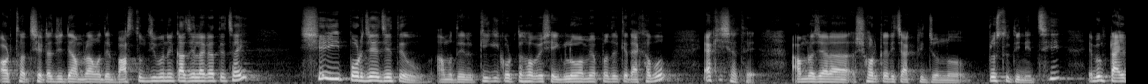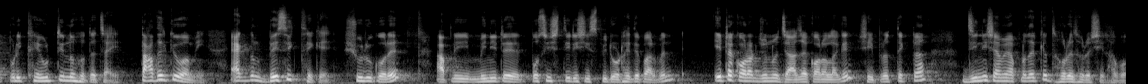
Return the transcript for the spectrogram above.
অর্থাৎ সেটা যদি আমরা আমাদের বাস্তব জীবনে কাজে লাগাতে চাই সেই পর্যায়ে যেতেও আমাদের কি কি করতে হবে সেইগুলোও আমি আপনাদেরকে দেখাবো। একই সাথে আমরা যারা সরকারি চাকরির জন্য প্রস্তুতি নিচ্ছি এবং টাইপ পরীক্ষায় উত্তীর্ণ হতে চাই, তাদেরকেও আমি একদম বেসিক থেকে শুরু করে আপনি মিনিটে পঁচিশ তিরিশ স্পিড ওঠাইতে পারবেন। এটা করার জন্য যা যা করা লাগে সেই প্রত্যেকটা জিনিস আমি আপনাদেরকে ধরে ধরে শেখাবো।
